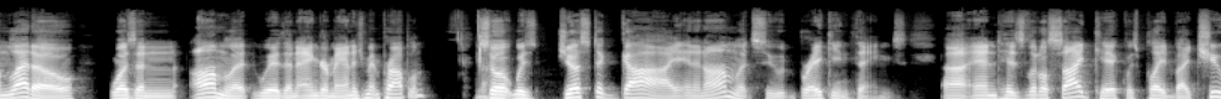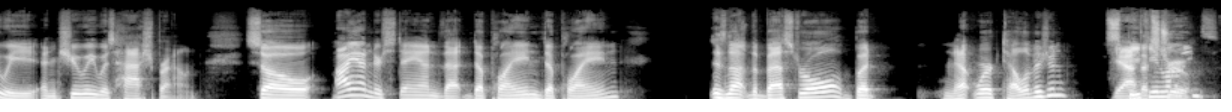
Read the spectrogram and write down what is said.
omeletto was an omelet with an anger management problem. So Uh-huh. it was just a guy in an omelet suit breaking things. Uh, and his little sidekick was played by Chuy, and Chuy was Hash Brown. So I Mm-hmm. understand that Deplane Deplane is not the best role, but network television. Yeah, that's true. lines,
